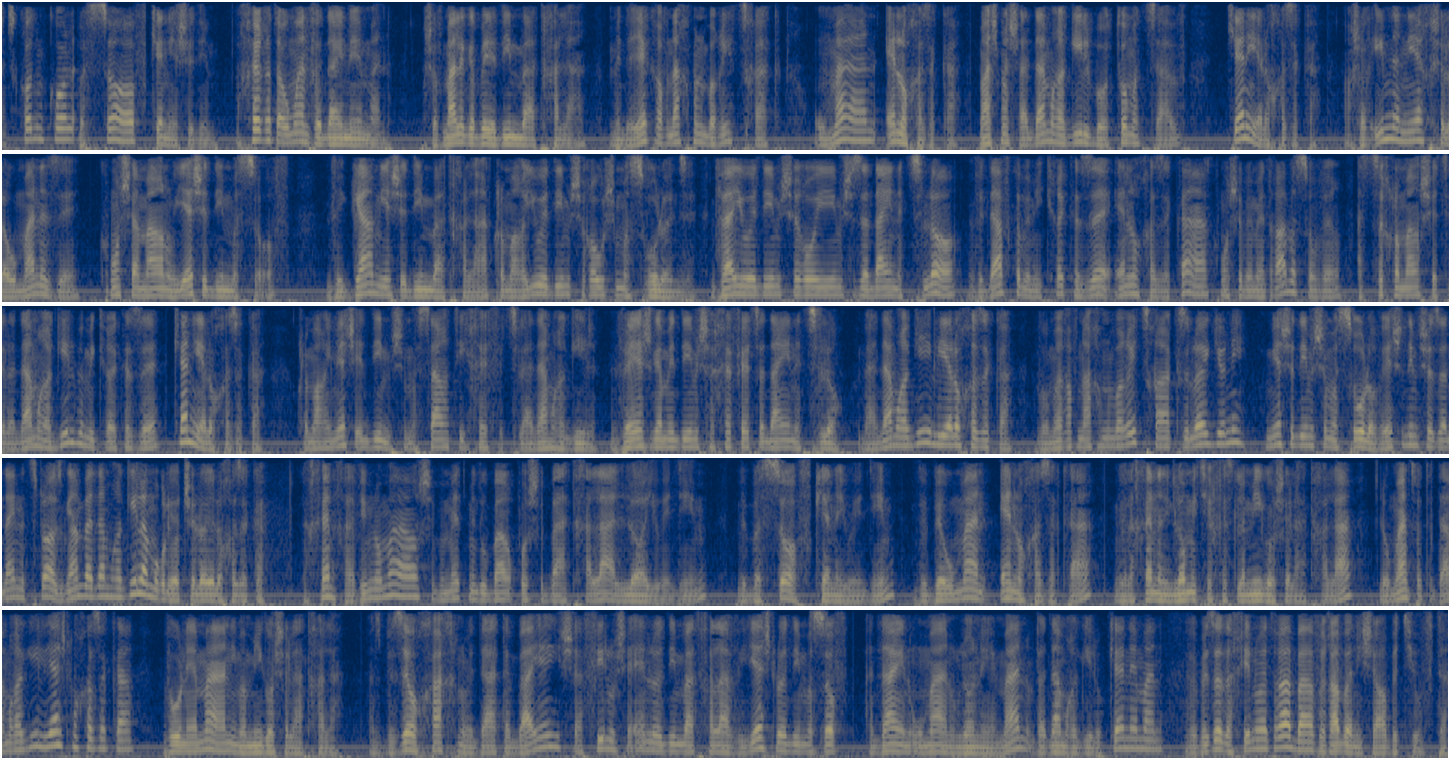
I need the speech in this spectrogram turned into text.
אז קודם כל, בסוף כן יש עדים. אחרת האומן ודאי נאמן. עכשיו, מה לגבי עדים בהתחלה? מדייק רב נחמן בר יצחק, אומן אין לו חזקה. משמע שאדם רגיל באותו מצב, כן יהיה לו חזקה. עכשיו, אם נניח שלאומן הזה, כמו שאמרנו, יש עדים בסוף, וגם יש עדים בהתחלה, כלומר היו עדים שראו שמסרו לו את זה, והיו עדים שרואים שזה עדיין אצלו, ודווקא במקרה כזה אין לו חזקה, כמו שבאמת רבא סובר, אז צריך לומר שאצל אדם רגיל במקרה כזה, כן יהיה לו חזקה. כלומר, אם יש עדים שמסרתי חפץ לאדם רגיל, ויש גם עדים שהחפץ עדיין אצלו, באדם רגיל יהיה לו חזקה. ואומר רב נחמן בר יצחק, זה לא הגיוני. אם יש עדים שמסרו לו ויש עדים שזה עדיין אצלו, אז גם באדם רגיל אמור להיות שלא יהיה לו חזקה. לכן חייבים לומר שבאמת מדובר פה שבהתחלה לא היו עדים, ובסוף כן היו עדים, ובאומן אין לו חזקה, ולכן אני לא מתייחס למיגו של ההתחלה, לעומת זאת אדם רגיל יש לו חזקה, והוא נאמן עם המיגו של ההתחלה. אז בזה הוכחנו את דעת אביי, שאפילו שאין לו עדים בהתחלה ויש לו עדים בסוף, עדיין אומן הוא לא נאמן, ואדם רגיל הוא כן נאמן, ובזה דחינו את רבא, ורבא נשאר בתיובתא.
